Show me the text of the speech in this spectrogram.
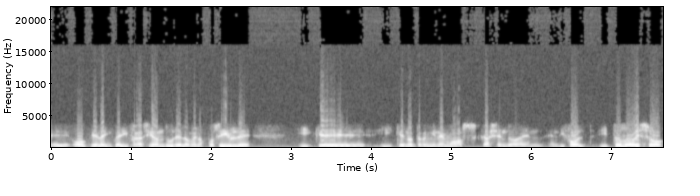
eh, o que la hiperinflación dure lo menos posible y que, y que no terminemos cayendo en, default. Y todo eso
